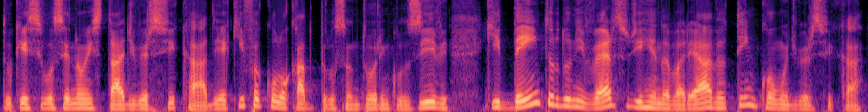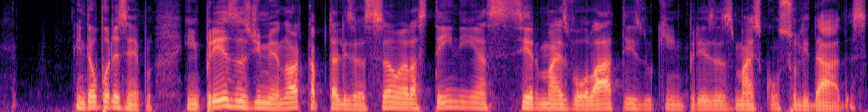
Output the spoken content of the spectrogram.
do que se você não está diversificado. E aqui foi colocado pelo Santoro, inclusive, que dentro do universo de renda variável tem como diversificar. Então, por exemplo, empresas de menor capitalização, elas tendem a ser mais voláteis do que empresas mais consolidadas.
